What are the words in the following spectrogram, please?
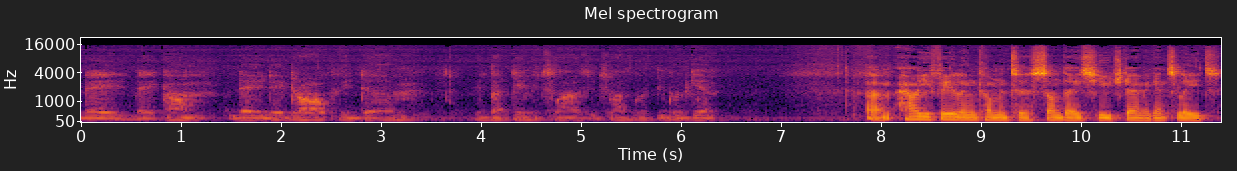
they they come they they draw with um, with that team. It was it was good good game. Um, how are you feeling coming to Sunday's huge game against Leeds?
